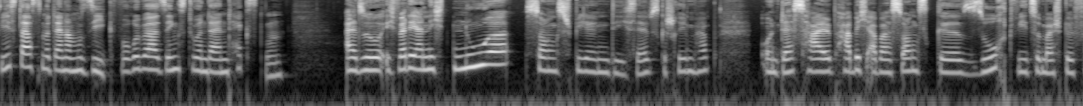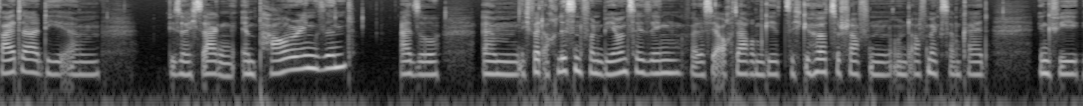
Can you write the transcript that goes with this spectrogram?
Wie ist das mit deiner Musik? Worüber singst du in deinen Texten? Also ich werde ja nicht nur Songs spielen, die ich selbst geschrieben habe. Und deshalb habe ich aber Songs gesucht, wie zum Beispiel Fighter, die, ähm, wie soll ich sagen, empowering sind. Also ähm, ich werde auch Listen von Beyoncé singen, weil es ja auch darum geht, sich Gehör zu schaffen und Aufmerksamkeit irgendwie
